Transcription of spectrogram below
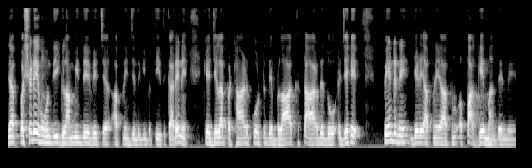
ਜਾਂ ਪਛੜੇ ਹੋਣ ਦੀ ਗੁਲਾਮੀ ਦੇ ਵਿੱਚ ਆਪਣੀ ਜ਼ਿੰਦਗੀ ਬਤੀਤ ਕਰ ਰਹੇ ਨੇ ਕਿ ਜ਼ਿਲ੍ਹਾ ਪਠਾਨਕੋਟ ਦੇ ਬਲਾਕ ਧਾਰ ਦੇ ਦੋ ਅਜਿਹੇ ਪਿੰਡ ਨੇ ਜਿਹੜੇ ਆਪਣੇ ਆਪ ਨੂੰ ਅਭਾਗੇ ਮੰਨਦੇ ਨੇ,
